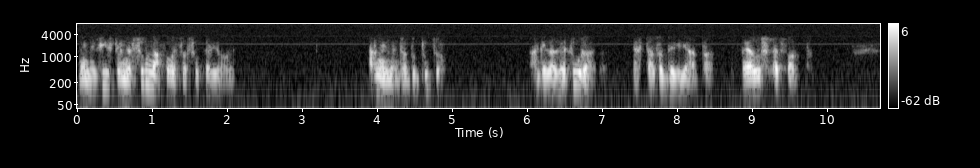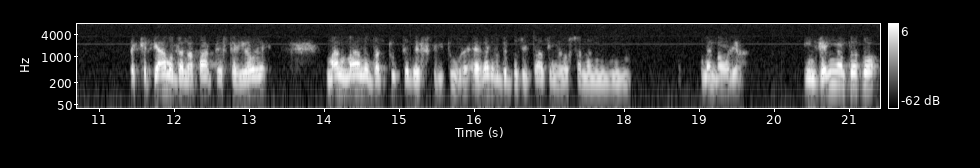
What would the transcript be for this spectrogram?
Non esiste nessuna forza superiore. Hanno inventato tutto. Anche la lettura è stata deviata. Zeus è fatto percepiamo dalla parte esteriore man mano da tutte le scritture e vengono depositate nella nostra memoria. Ingegno proprio,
